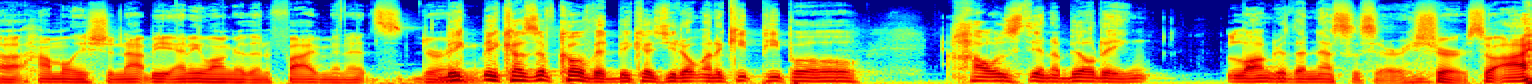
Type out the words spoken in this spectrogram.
uh, homilies should not be any longer than five minutes during Be- because of COVID, because you don't want to keep people housed in a building longer than necessary. Sure. So I,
